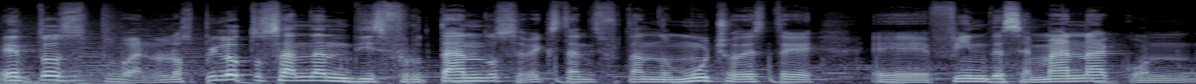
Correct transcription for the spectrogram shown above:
Entonces, pues bueno, los pilotos andan disfrutando, se ve que están disfrutando mucho de este eh, fin de semana, con,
